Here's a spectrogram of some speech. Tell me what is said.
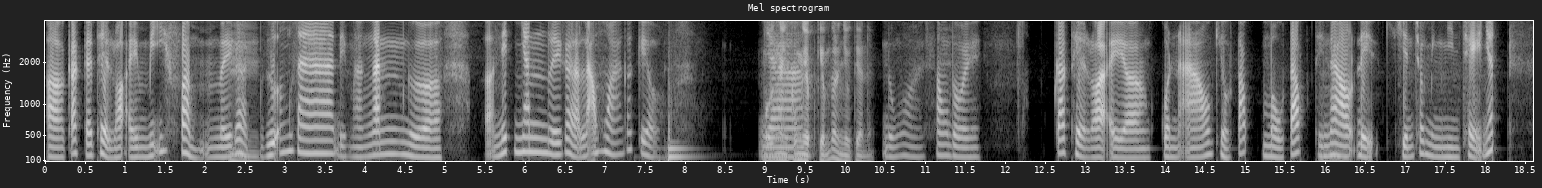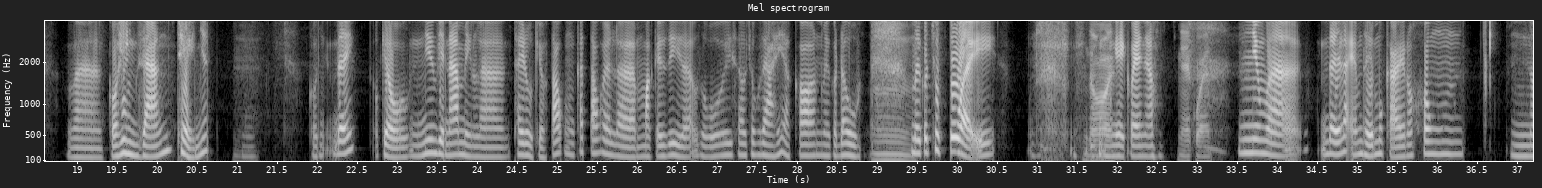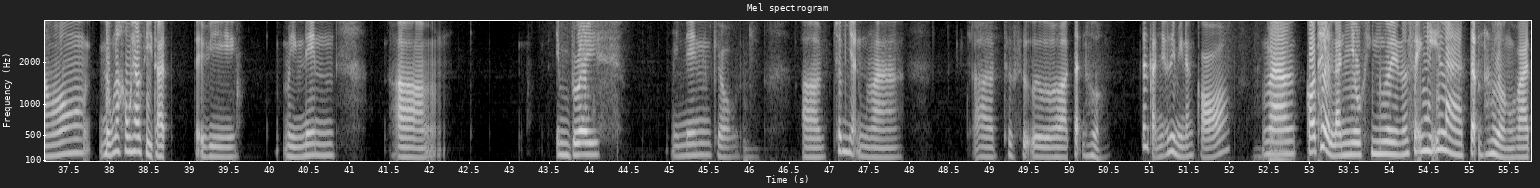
ờ, các cái thể loại mỹ phẩm với cả Ừ. dưỡng da để mà ngăn ngừa uh, nếp nhăn với cả lão hóa các kiểu một Yeah. ngành công nghiệp kiếm rất là nhiều tiền đấy đúng rồi xong rồi các thể loại ờ, quần áo kiểu tóc màu tóc thế Ừ. nào để khiến cho mình nhìn trẻ nhất và có hình dáng trẻ nhất Ừ. có những đấy kiểu như Việt Nam mình là thay đổi kiểu tóc cắt tóc hay là mặc cái gì là rồi sao trông già thế hả con? Mày có đầu Ừm, mày có chục tuổi. Rồi. Nghe quen không nghe quen. Nhưng mà đấy là em thấy một cái nó không nó đúng là không healthy thật. Tại vì mình nên uh, embrace mình nên kiểu uh, chấp nhận và uh, thực sự tận hưởng tất cả những gì mình đang có và Ừ. có thể là nhiều khi người nó sẽ nghĩ là tận hưởng và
